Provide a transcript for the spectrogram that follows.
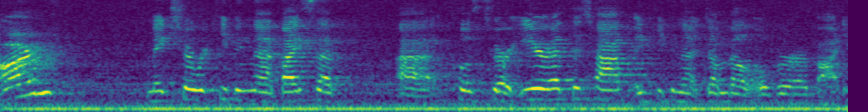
arm. Make sure we're keeping that bicep uh, close to our ear at the top and keeping that dumbbell over our body.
